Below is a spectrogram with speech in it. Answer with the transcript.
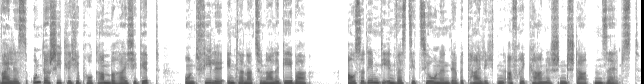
weil es unterschiedliche Programmbereiche gibt und viele internationale Geber, außerdem die Investitionen der beteiligten afrikanischen Staaten selbst.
